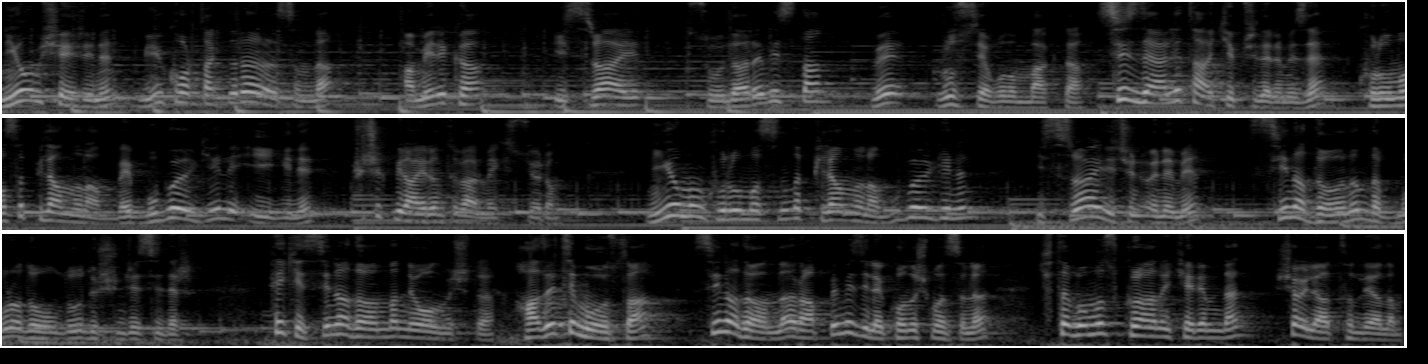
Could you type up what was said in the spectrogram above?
NEOM şehrinin büyük ortakları arasında Amerika, İsrail, Suudi Arabistan ve Rusya bulunmakta. Siz değerli takipçilerimize kurulması planlanan ve bu bölgeyle ilgili küçük bir ayrıntı vermek istiyorum. NEOM'un kurulmasında planlanan bu bölgenin İsrail için önemi Sina Dağı'nın da burada olduğu düşüncesidir. Peki Sina Dağı'nda ne olmuştu? Hz. Musa Sina Dağı'nda Rabbimiz ile konuşmasını kitabımız Kur'an-ı Kerim'den şöyle hatırlayalım.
